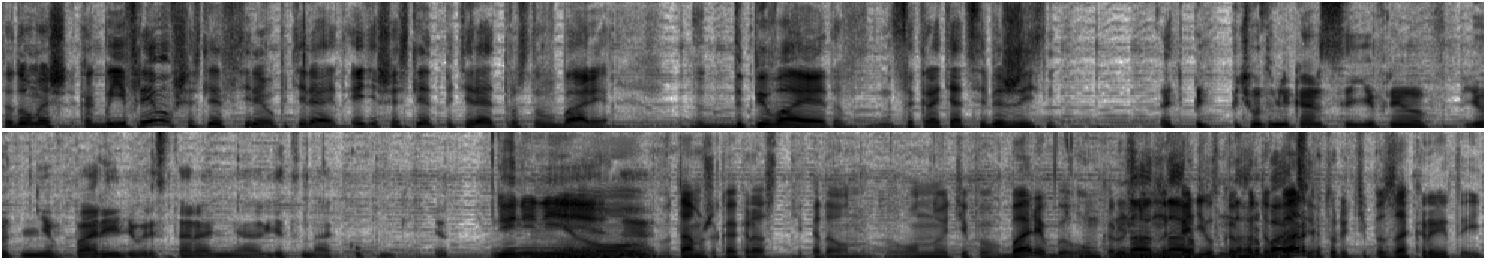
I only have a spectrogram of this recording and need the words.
Ты думаешь, как бы Ефремов 6 лет в тюрьме потеряет, эти 6 лет потеряют просто в баре, допивая это, сократят себе жизнь. Почему-то, мне кажется, Ефремов пьет не в баре или в ресторане, а где-то на кухне. Нет? Не-не-не. Не, ну там же как раз таки, когда он, он ну, типа в баре был, Он короче, на- он на заходил Арб- в на какой-то бар, который типа закрытый.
